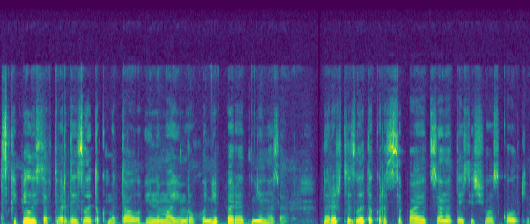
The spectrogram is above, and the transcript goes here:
скипілися в твердий злиток металу, і немає їм руху ні вперед, ні назад. Нарешті злиток розсипається на тисячу осколків.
